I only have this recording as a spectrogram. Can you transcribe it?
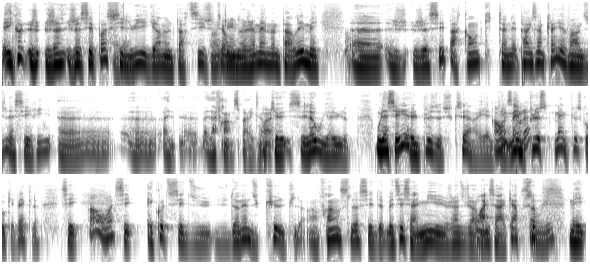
Écoute, je, je, je sais pas si Ouais. lui, il garde une partie. Je. On n'a jamais même parlé, mais euh, je, je sais par contre qu'il tenait... Par exemple, quand il a vendu la série euh, euh, à, à la France, par exemple, Ouais. c'est là où il y a eu le, où la série a eu le plus de succès en réalité. Ah même plus, même plus qu'au Québec. Là. C'est, Ah ouais. c'est, écoute, c'est du, du domaine du culte. Là. En France, là, c'est de, ben, tu sais, ça a mis Jean Dujardin sur la carte, tout Ça, oui. Mais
